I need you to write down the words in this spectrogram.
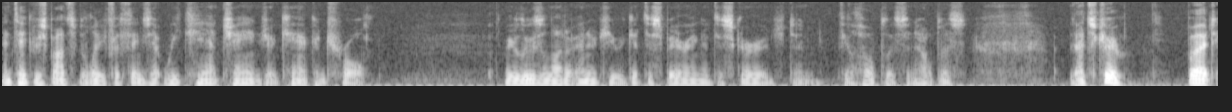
and take responsibility for things that we can't change and can't control, we lose a lot of energy. We get despairing and discouraged and feel hopeless and helpless. That's true. But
